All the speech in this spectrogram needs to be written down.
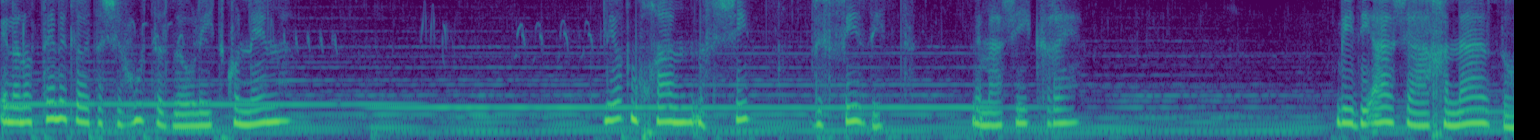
אלא נותנת לו את השהות הזו להתכונן, להיות מוכן נפשית ופיזית למה שיקרה. בידיעה שההכנה הזו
